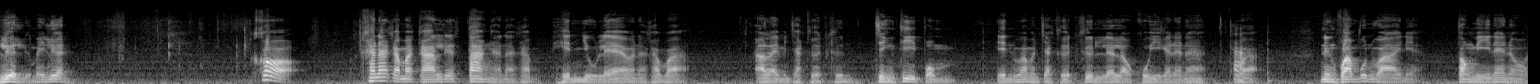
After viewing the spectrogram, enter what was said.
เลื่อนหรือไม่เลื่อน ก็คณะกรรมการเลือกตั้งอะนะครับ เห็นอยู่แล้วนะครับว่าอะไรมันจะเกิดขึ้นสิ่งที่ผมเห็นว่ามันจะเกิดขึ้นแล้วเราคุยกันนะฮะค่ะว่าหนึ่งความวุ่นวายเนี่ยต้องมีแน่นอน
